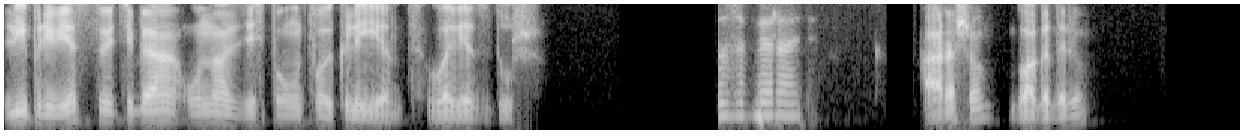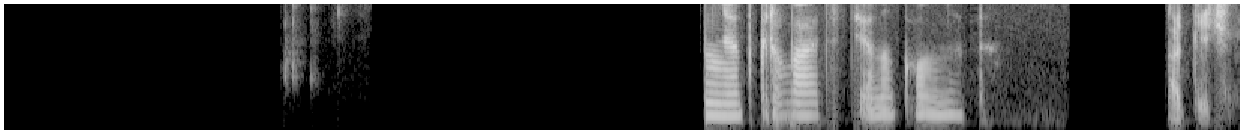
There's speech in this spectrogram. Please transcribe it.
Ли, приветствую тебя. У нас здесь, по-моему, твой клиент, ловец душ. Забирать. Хорошо, благодарю. Не открывают стену комнаты. Отлично.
